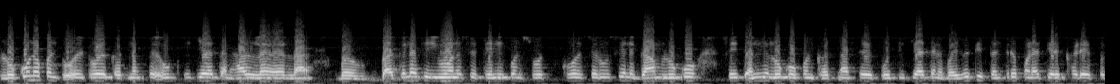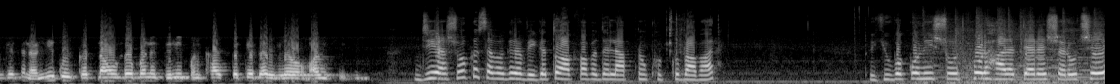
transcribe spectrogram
લોકોને પણ ટોળે ટોળે ઘટના સ્થળે થઈ ગયા હતા હાલ બાકીના જે યુવાનો છે તેની પણ શોધખોળ શરૂ છે અને ગામ લોકો સહિત અન્ય લોકો પણ ઘટના સ્થળે પહોંચી ગયા હતા અને વહીવટી તંત્ર પણ અત્યારે ખડે પગે છે અને અન્ય કોઈ ઘટનાઓ ન બને તેની પણ ખાસ તકેદારી લેવામાં આવી છે જી અશોક, સમગ્ર વિગતો આપવા બદલ આપનો ખૂબ ખૂબ આભાર. તો યુવકોની શોધખોળ હાલ અત્યારે શરૂ છે.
